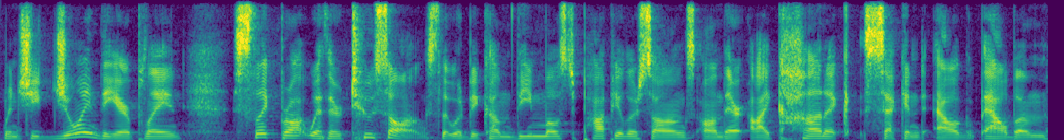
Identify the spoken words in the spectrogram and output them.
When she joined the airplane, Slick brought with her two songs that would become the most popular songs on their iconic second al- album,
